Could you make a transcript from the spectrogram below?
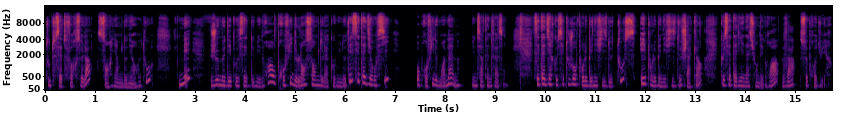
toute cette force-là, sans rien me donner en retour, mais je me dépossède de mes droits au profit de l'ensemble de la communauté, c'est-à-dire aussi au profit de moi-même, d'une certaine façon. C'est-à-dire que c'est toujours pour le bénéfice de tous et pour le bénéfice de chacun que cette aliénation des droits va se produire.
